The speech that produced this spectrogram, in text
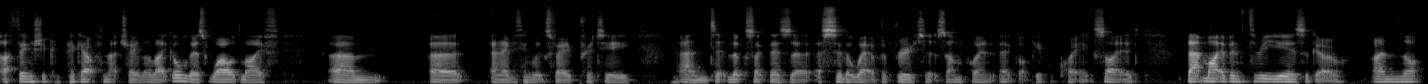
are things you can pick out from that trailer, like oh, there's wildlife, um, uh, and everything looks very pretty, and it looks like there's a, a silhouette of a brute at some point. It got people quite excited. That might have been three years ago. I'm not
